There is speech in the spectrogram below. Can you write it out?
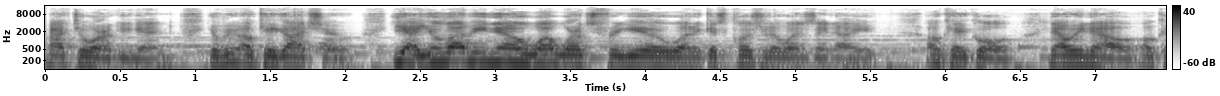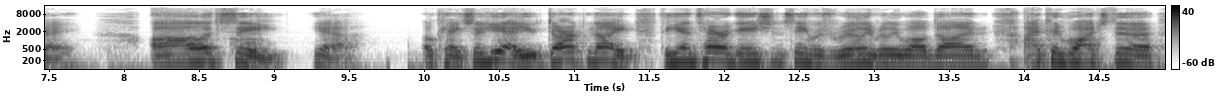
back to work again. You'll be okay. Got you. Yeah, you'll let me know what works for you when it gets closer to Wednesday night. Okay, cool. Now we know. Okay. Uh, let's see. Yeah. Okay, so yeah, you, Dark Knight. The interrogation scene was really, really well done. I could watch the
